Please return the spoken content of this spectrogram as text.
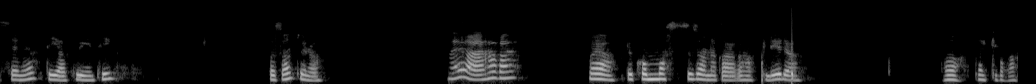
Se nå, det hjalp jo ingenting. Forsvant du nå? Nei, ja, her er jeg. Å ja. Det kom masse sånne rare hakkelyder. Å, det er ikke bra.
